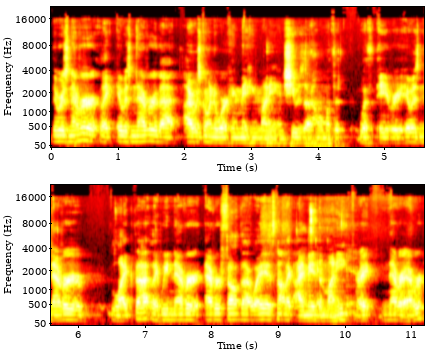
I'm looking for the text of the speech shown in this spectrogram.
There was never like it was never that I was going to work and making money, and she was at home with it with Avery. It was never like that. Like we never ever felt that way. It's not like I made the money, Yeah. right? Never ever.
